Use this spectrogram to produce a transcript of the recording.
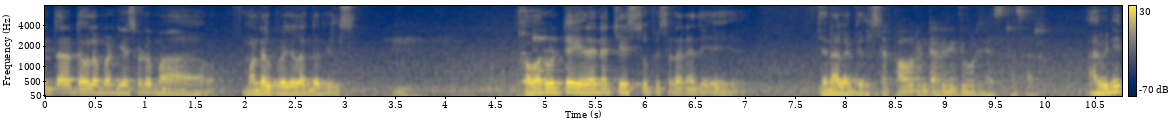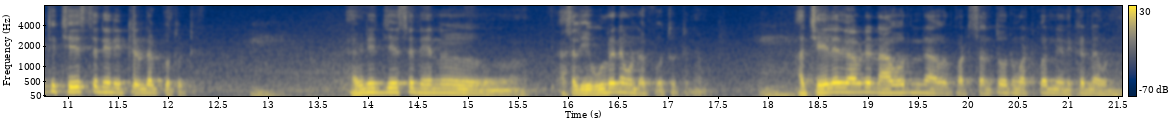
ఎంత డెవలప్మెంట్ చేస్తాడో మా మండల ప్రజలందరూ తెలుసు. పవర్ ఉంటే ఏదైనా చేసి చూపిస్తాడు అనేది జనాలకు తెలుసు. పవర్ అంటే అవినీతి కూడా చేస్తారా సార్? అవినీతి చేస్తే నేను ఇట్లా ఉండకపోతుంటే. అవినీతి చేస్తే నేను అసలు ఈ ఊళ్ళోనే ఉండకపోతుంటే నేను మ్మ్. అది చేయలేదు కాబట్టి నా ఊరిని నా ఊరు పట్టు సొంత ఊరిని పట్టుకొని నేను ఇక్కడనే ఉన్నా.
